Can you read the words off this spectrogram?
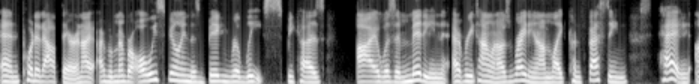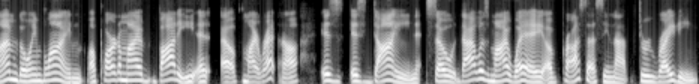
and put it out there. And I, I remember always feeling this big release because I was admitting every time when I was writing, I'm like confessing, hey, I'm going blind. A part of my body, of my retina, is is dying. So that was my way of processing that through writing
